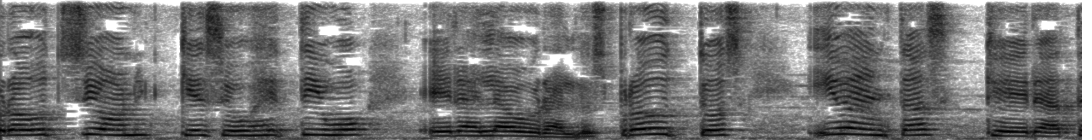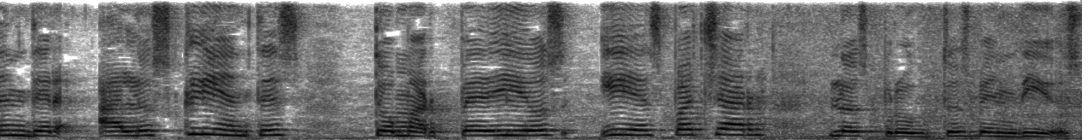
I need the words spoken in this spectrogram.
producción, que su objetivo era elaborar los productos, y ventas, que era atender a los clientes, tomar pedidos y despachar los productos vendidos.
